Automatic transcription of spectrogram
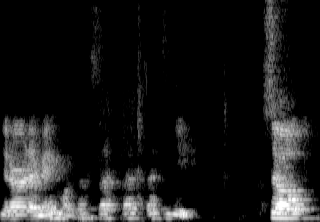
You know what I mean? Like that's that, that, that's neat. So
